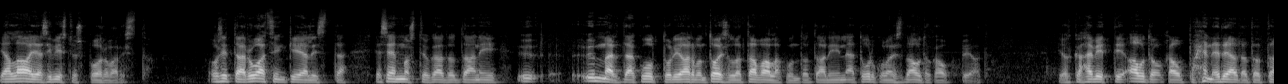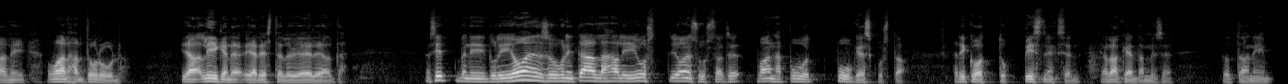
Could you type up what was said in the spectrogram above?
ja laaja sivistysporvaristo. Osittain ruotsinkielistä ja semmoista, joka tota, niin, y- ymmärtää kulttuuriarvon toisella tavalla kuin tota, niin, nämä turkulaiset autokauppiaat, jotka hävitti autokauppojen edeltä tota, niin, vanhan Turun ja liikennejärjestelyjen edeltä. No sitten niin tuli Joensuuhun, niin täältä oli just Joensuussa se vanha puu, puukeskusta rikottu bisneksen ja rakentamisen tota niin,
